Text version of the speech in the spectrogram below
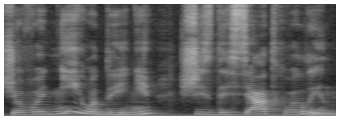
що в одній годині 60 хвилин.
